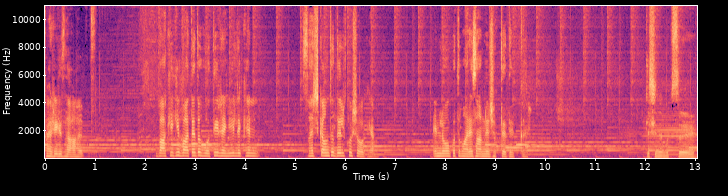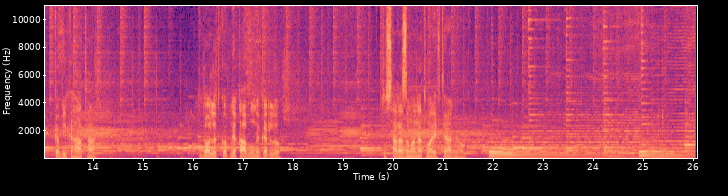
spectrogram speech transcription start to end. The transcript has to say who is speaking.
Speaker 1: फरीजाद बाकी की बातें तो होती रहेंगी लेकिन सच कहूँ तो दिल खुश हो गया। इन लोगों को तुम्हारे सामने झुकते देखकर।
Speaker 2: किसी ने मुझसे कभी कहा था, दौलत को अपने काबू में कर लो तो सारा जमाना तुम्हारे इख्तियार में होगा।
